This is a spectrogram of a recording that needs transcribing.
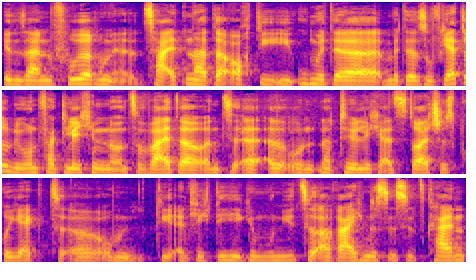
in seinen früheren Zeiten hat er auch die EU mit der, mit der Sowjetunion verglichen und so weiter und, äh, und natürlich als deutsches Projekt, äh, um die endlich die Hegemonie zu erreichen. Das ist jetzt kein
